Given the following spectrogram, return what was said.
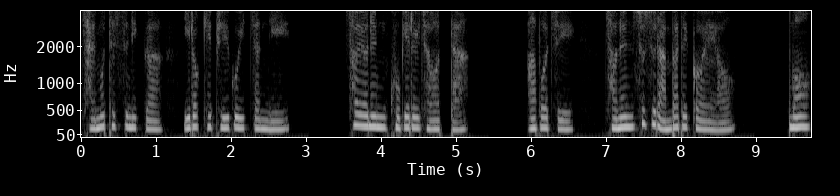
잘못했으니까 이렇게 빌고 있잖니. 서연은 고개를 저었다. 아버지, 저는 수술 안 받을 거예요. 뭐?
